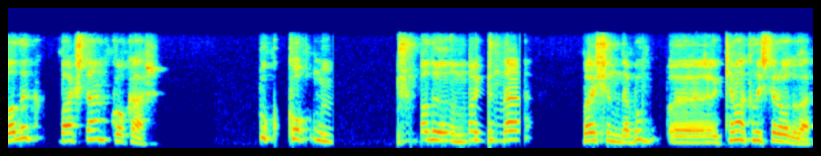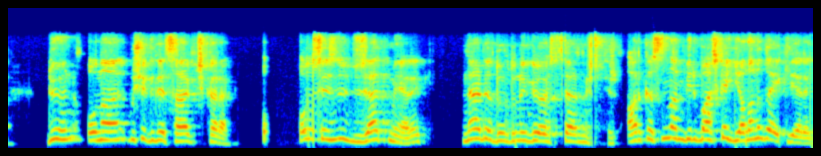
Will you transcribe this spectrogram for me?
Balık baştan kokar. Bu kokmuş balığın başında başında bu e, Kemal Kılıçdaroğlu var. Dün ona bu şekilde sahip çıkarak o, o sesini düzeltmeyerek nerede durduğunu göstermiştir. Arkasından bir başka yalanı da ekleyerek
